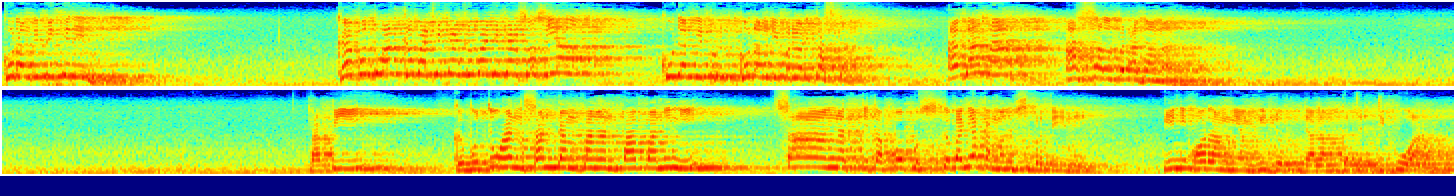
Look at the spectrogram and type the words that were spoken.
kurang dipikirin. Kebutuhan kurang, diper, kurang diprioritaskan. Agama asal beragama. Tapi kebutuhan sandang pangan papan ini sangat kita fokus kebanyakan manusia seperti ini. Ini orang yang hidup dalam ketertipuan.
